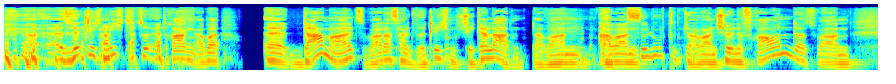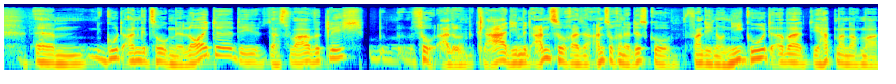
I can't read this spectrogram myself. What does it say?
äh, also wirklich nicht zu ertragen. Aber äh, damals war das halt wirklich ein schicker Laden. Da waren, da Absolut. waren, da waren schöne Frauen, das waren ähm, gut angezogene Leute. Die, das war wirklich so. Also klar, die mit Anzug, also Anzug in der Disco fand ich noch nie gut, aber die hat man noch mal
